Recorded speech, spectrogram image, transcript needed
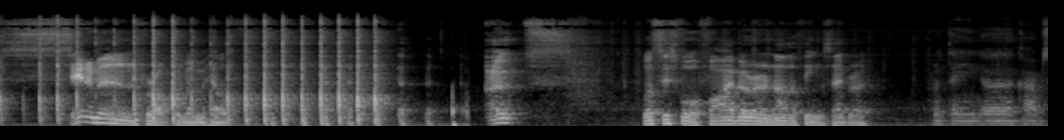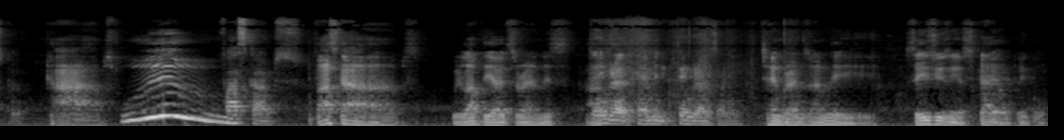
Cinnamon for optimum health. Oats. What's this for? Fiber and other things, hey, bro? Protein, uh, carbs, bro. Carbs. Woo! Fast carbs. Fast carbs. We love the oats around this. 10 grams, 10, mil- 10 grams only. 10 grams only. So he's using a scale, people.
